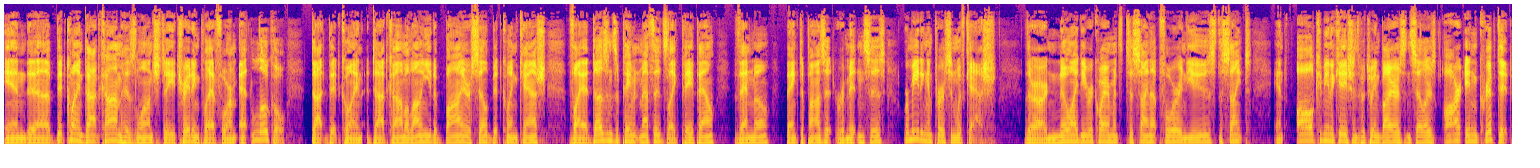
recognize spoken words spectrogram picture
And Bitcoin.com has launched a trading platform at local.bitcoin.com, allowing you to buy or sell Bitcoin Cash via dozens of payment methods like PayPal, Venmo, bank deposit, remittances, or meeting in person with cash. There are no ID requirements to sign up for and use the site, and all communications between buyers and sellers are encrypted.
